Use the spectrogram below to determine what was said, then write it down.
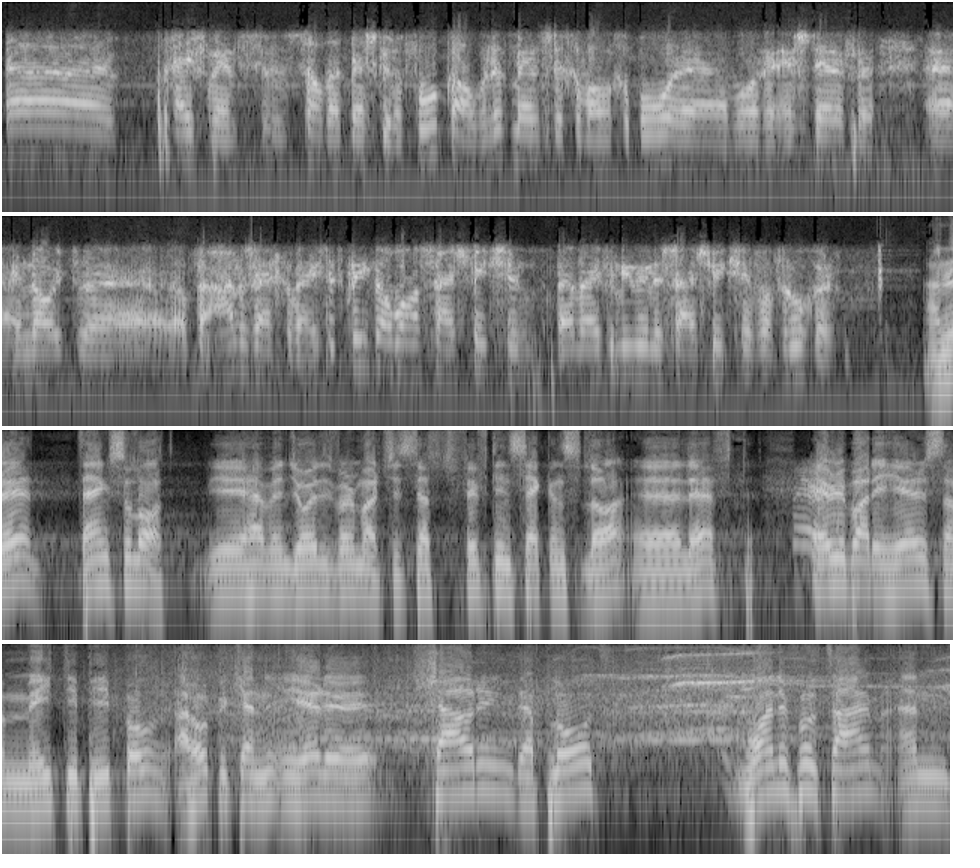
Uh, op een gegeven moment zal dat best kunnen voorkomen. Dat mensen gewoon geboren worden en sterven uh, en nooit op de aarde zijn geweest. Het klinkt allemaal als science fiction. Wij leven nu in de science fiction van vroeger. André, thanks a lot. We have enjoyed it very much. It's just 15 seconds left. Everybody here, some 80 people. I hope you can hear the shouting, the applause. Wonderful time and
